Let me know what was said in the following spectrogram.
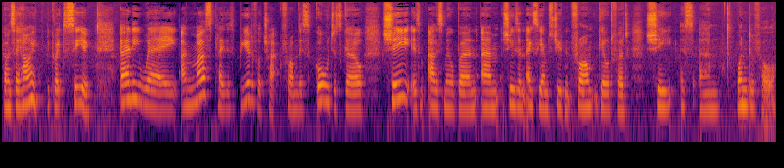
come and say hi. It'd be great to see you. Anyway, I must play this beautiful track from this gorgeous girl. She is Alice Milburn. Um, she's an ACM student from Guildford. She is um, wonderful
